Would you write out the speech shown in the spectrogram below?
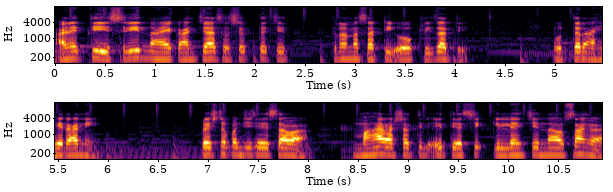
आणि ती श्री नायकांच्या सशक्त चित्रणासाठी ओळखली जाते. उत्तर आहे राणी. प्रश्न पंचेचाळीसावा. महाराष्ट्रातील ऐतिहासिक किल्ल्यांचे नाव सांगा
